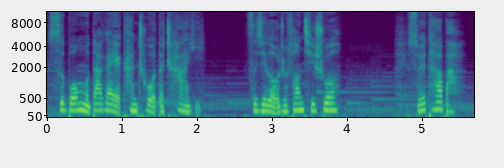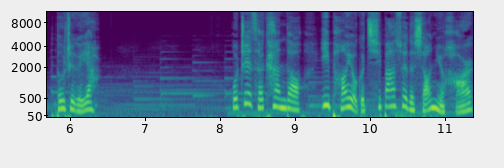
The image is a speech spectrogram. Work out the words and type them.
四伯母大概也看出我的诧异，自己搂着方琦说：“随他吧，都这个样。”我这才看到一旁有个七八岁的小女孩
